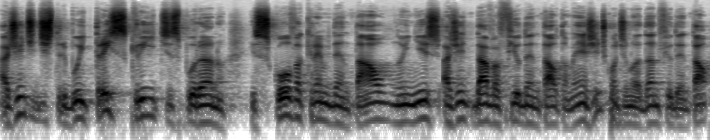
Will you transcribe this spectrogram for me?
a gente distribui três kits por ano, escova, creme dental. No início a gente dava fio dental também, a gente continua dando fio dental,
